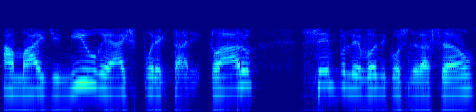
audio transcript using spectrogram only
a mais de mil reais por hectare. Claro, sempre levando em consideração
